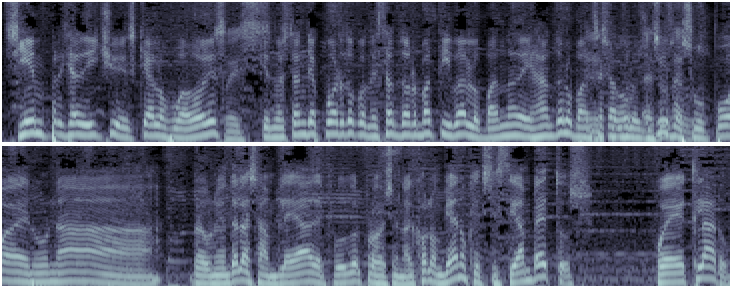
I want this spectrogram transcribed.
siempre se ha dicho, y es que a los jugadores Pues- que no están de acuerdo con esta normativa los van dejando, los van Eso, sacando los eso se supo en una reunión de la Asamblea del Fútbol Profesional Colombiano, que existían vetos. Fue claro.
